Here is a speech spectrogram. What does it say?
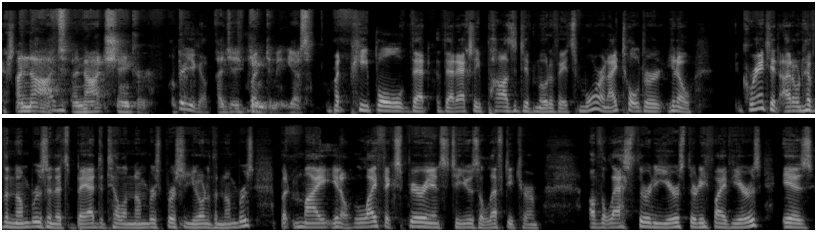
actually, Anat, Anat Shenker. Okay. There you go. I just came to me. Yes, but people that that actually positive motivates more. And I told her, you know, granted i don't have the numbers and it's bad to tell a numbers person you don't have the numbers but my you know life experience to use a lefty term of the last 30 years 35 years is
